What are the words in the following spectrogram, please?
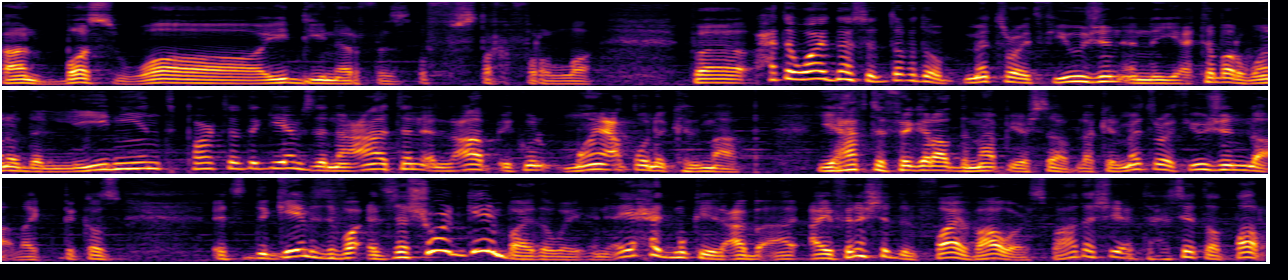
كان بس وايد ينرفز. أوف استغفر الله. فحتى وايد ناس انتقدوا مترويد فيوجن إنه يعتبر ون اوف ذا لينينت بارت اوف ذا جيمز لأن عادة الألعاب يكون ما يعطونك الماب. يو هاف تو فيجر اوت ذا ماب يور سيلف لكن مترويد فيوجن لا لايك بيكوز اتس ذا جيمز اتس ا شورت جيم باي ذا واي يعني أي حد ممكن يلعب اي فينيشت ان 5 اورز فهذا شيء حسيته اضطر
